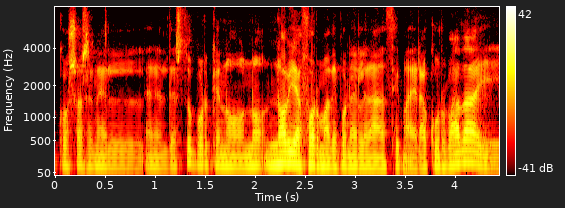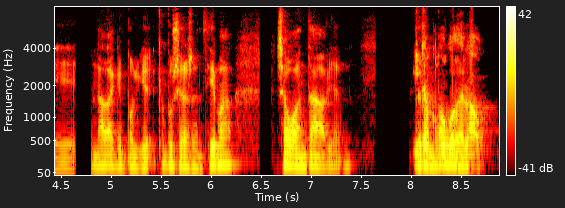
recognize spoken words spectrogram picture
cosas en el, en el esto, porque no, no, no, había forma de ponerle nada encima. Era curvada y nada que, que pusieras encima se aguantaba bien. Y tampoco de lado.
